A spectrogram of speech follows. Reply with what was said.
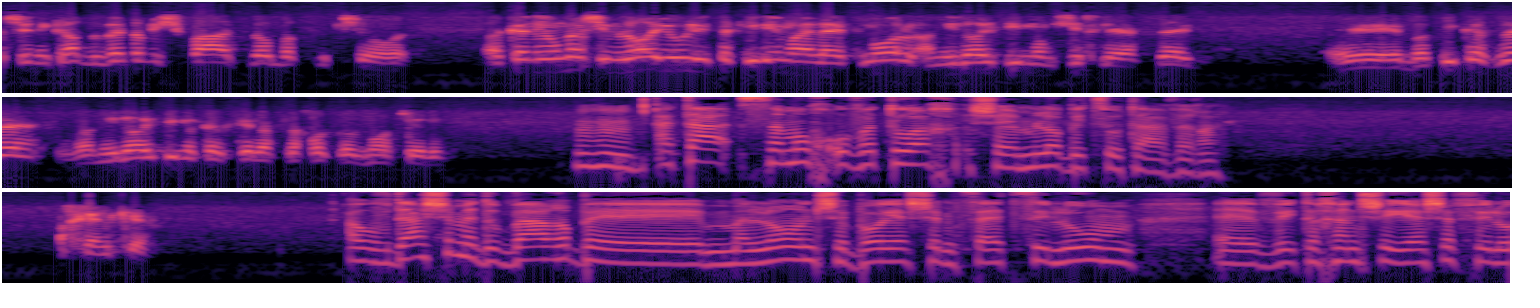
שנקרא בבית המשפט, לא בתקשורת. רק אני אומר שאם לא היו לי את הכלים האלה אתמול, אני לא הייתי ממשיך לייצג אה, בתיק הזה, ואני לא הייתי מקלקל הצלחות קודמות שלי. אתה סמוך ובטוח שהם לא ביצעו את העבירה. אכן כן. העובדה שמדובר במלון שבו יש אמצעי צילום אה, וייתכן שיש אפילו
